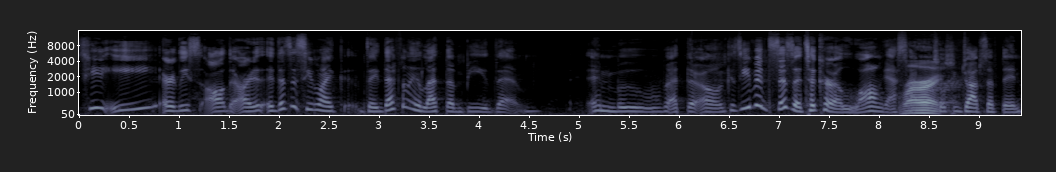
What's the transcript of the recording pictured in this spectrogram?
TDE, or at least all the artists, it doesn't seem like they definitely let them be them and move at their own. Because even SZA took her a long ass time Right. until she dropped something,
